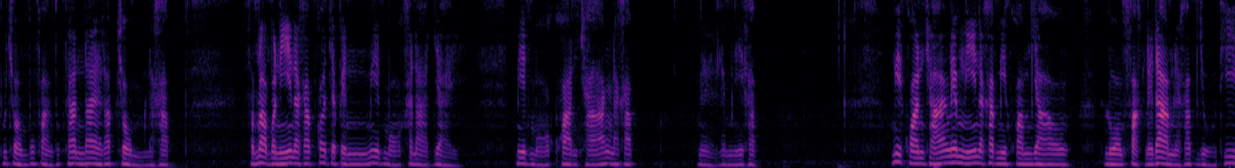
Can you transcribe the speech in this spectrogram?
ผู้ชมผู้ฟังทุกท่านได้รับชมนะครับสำหรับวันนี้นะครับก็จะเป็นมีดหมอขนาดใหญ่ มีดหมอควานช้างนะครับนี่เล่มนี้ครับ มีดควานช้างเล่มนี้นะครับ มีความยาวรวมฝักและด้ามนะครับ อยู่ที่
